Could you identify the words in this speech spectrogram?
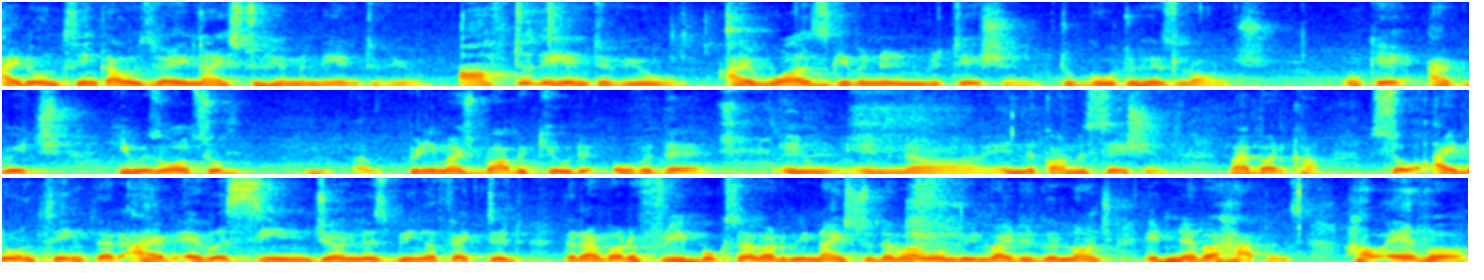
I don't think I was very nice to him in the interview. After the interview, I was given an invitation to go to his launch, okay, at which he was also mm, uh, pretty much barbecued over there in, in, uh, in the conversation by Barkha. So I don't think that I have ever seen journalists being affected that I've got a free book, so I've got to be nice to them, I won't be invited to the launch. It never happens. However,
